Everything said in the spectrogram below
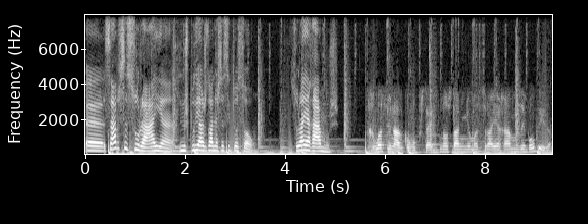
Ah, sabe se a Soraya nos podia ajudar nesta situação? Soraya Ramos, Relacionado com o processo, não está nenhuma Soraya Ramos envolvida.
